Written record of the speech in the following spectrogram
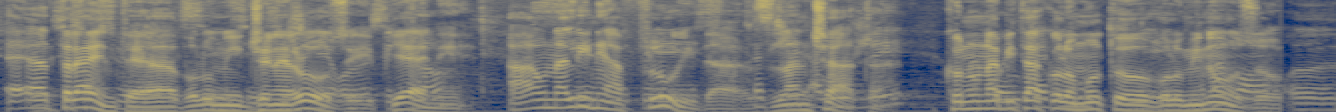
È attraente, ha volumi generosi, pieni, ha una linea fluida, slanciata con un abitacolo molto voluminoso,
